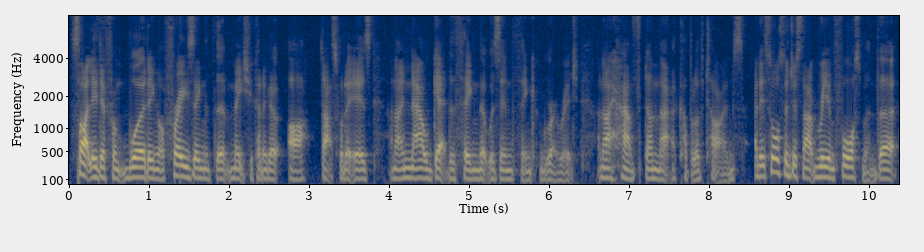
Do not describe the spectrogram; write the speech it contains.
slightly different wording or phrasing that makes you kind of go, ah, that's what it is, and I now get the thing that was in Think and Grow Rich, and I have done that a couple of times, and it's also just that reinforcement that.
